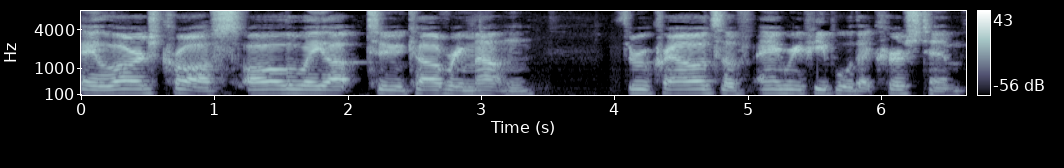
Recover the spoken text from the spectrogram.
a large cross all the way up to Calvary Mountain through crowds of angry people that cursed him.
